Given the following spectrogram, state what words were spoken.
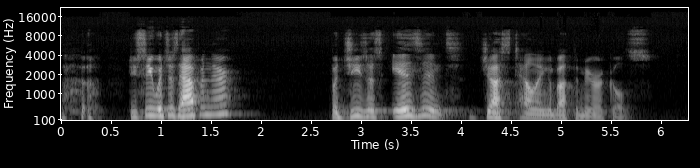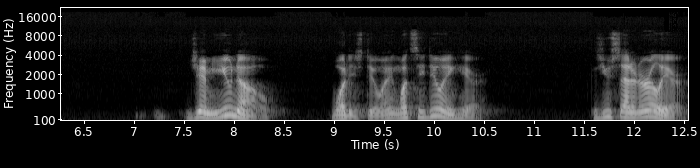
Do you see what just happened there? But Jesus isn't just telling about the miracles. Jim, you know what he's doing. What's he doing here? Because you said it earlier.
